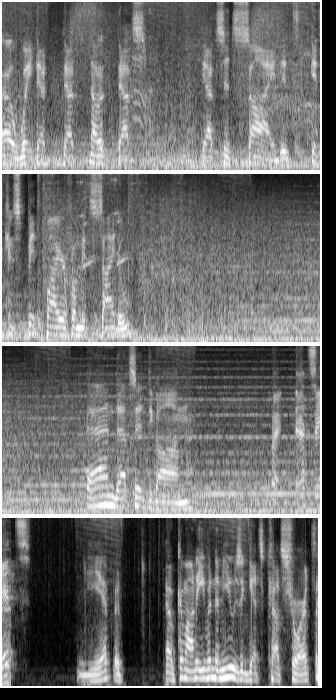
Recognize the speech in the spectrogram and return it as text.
Oh wait, that that's not that's that's its side. It it can spit fire from its side. Oh. And that's it, gone. Right, that's it. Yep. It, oh, come on. Even the music gets cut short.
